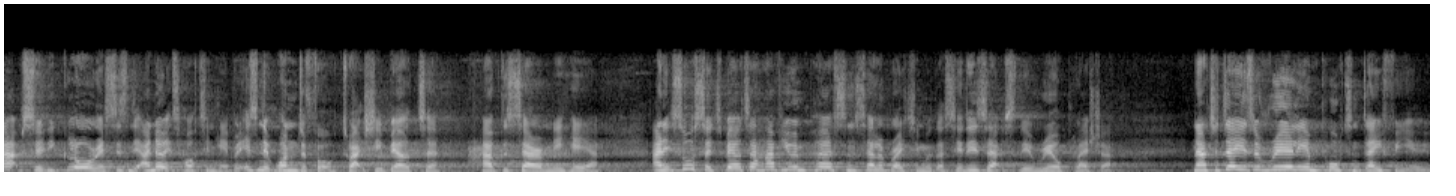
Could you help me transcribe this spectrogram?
absolutely glorious, isn't it? I know it's hot in here, but isn't it wonderful to actually be able to have the ceremony here? And it's also to be able to have you in person celebrating with us. It is absolutely a real pleasure. Now, today is a really important day for you,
